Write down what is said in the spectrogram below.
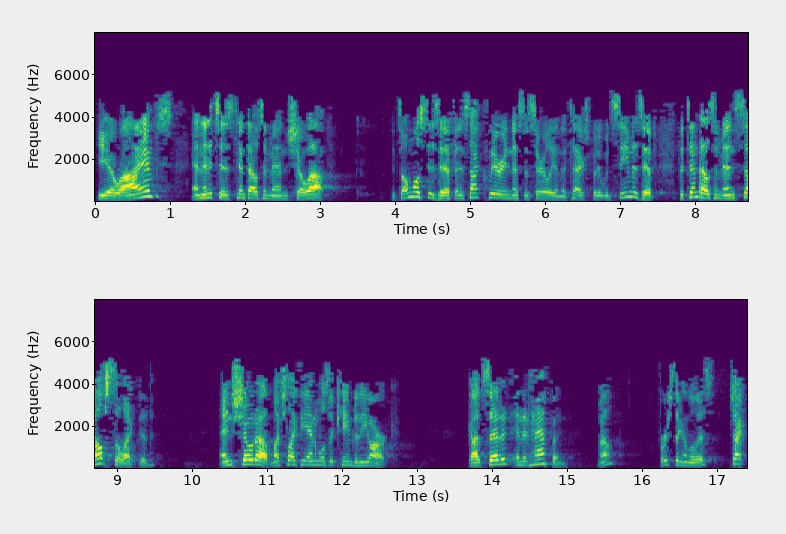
He arrives, and then it says 10,000 men show up. It's almost as if, and it's not clear necessarily in the text, but it would seem as if the 10,000 men self selected and showed up, much like the animals that came to the ark. God said it, and it happened. Well, first thing on the list, check.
